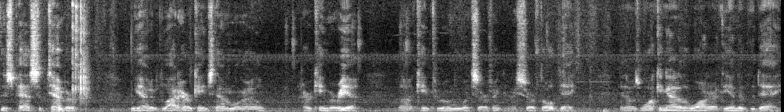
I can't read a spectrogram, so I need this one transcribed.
This past September, we had a lot of hurricanes down in Long Island. Hurricane Maria uh, came through and we went surfing. I surfed all day and I was walking out of the water at the end of the day.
